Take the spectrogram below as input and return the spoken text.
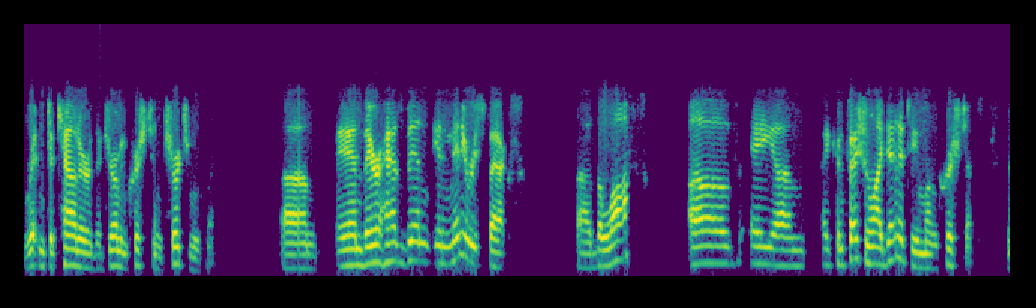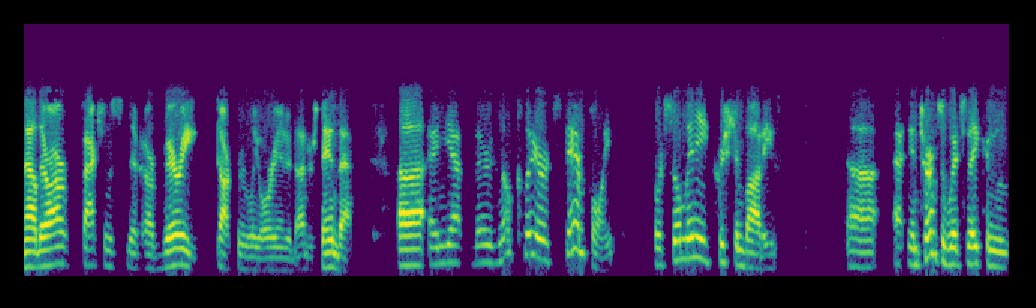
written to counter the German Christian church movement. Um, and there has been, in many respects, uh, the loss of a, um, a confessional identity among Christians. Now, there are factions that are very doctrinally oriented, I understand that. Uh, and yet, there's no clear standpoint for so many Christian bodies uh, in terms of which they can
